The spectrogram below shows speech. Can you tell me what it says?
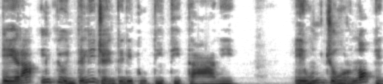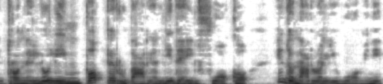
era il più intelligente di tutti i titani e un giorno entrò nell'Olimpo per rubare agli dei il fuoco e donarlo agli uomini.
